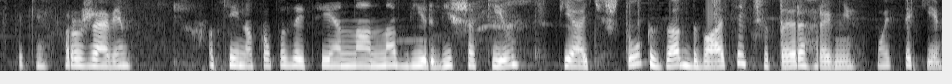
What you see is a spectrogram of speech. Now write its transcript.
Ось такі рожеві. Акційна пропозиція на набір вішаків 5 штук за 24 гривні. Ось такі.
